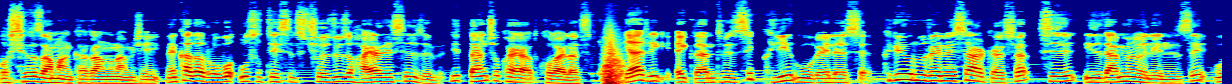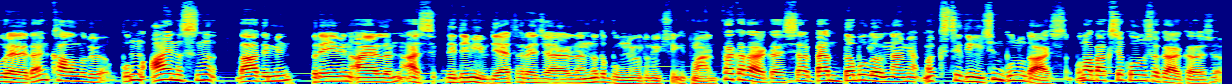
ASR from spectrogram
aşırı zaman kazandıran bir şey. Ne kadar robot musun testini çözdüğünüzü hayal etsenize bir. Cidden çok hayat kolaylaştırıyor. Diğer eklentimiz ise Clear URLS. Clear URLS arkadaşlar sizin izlenme öğelerinizi URL'den kaldırıyor. Bunun aynısını daha demin Brave'in ayarlarını açtık. Dediğim gibi diğer tarayıcı ayarlarında da bulunuyordur yüksek ihtimalle. Fakat arkadaşlar ben double önlem yapmak istediğim için bunu da açtım. Buna bakacak olursak arkadaşlar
